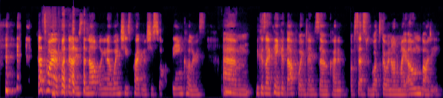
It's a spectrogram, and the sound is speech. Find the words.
That's why I put that into the novel. You know, when she's pregnant, she stops seeing colors. Mm. Um, mm. because I think at that point I'm so kind of obsessed with what's going on in my own body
